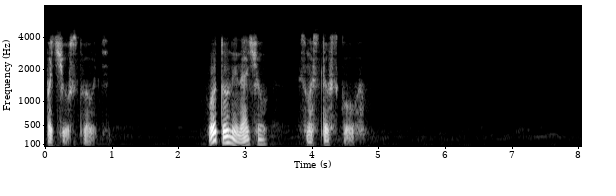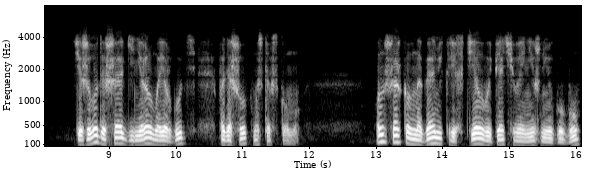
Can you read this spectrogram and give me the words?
почувствовать. Вот он и начал с Мостовского. Тяжело дыша, генерал-майор Гудзь подошел к Мостовскому. Он шаркал ногами, кряхтел, выпячивая нижнюю губу.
